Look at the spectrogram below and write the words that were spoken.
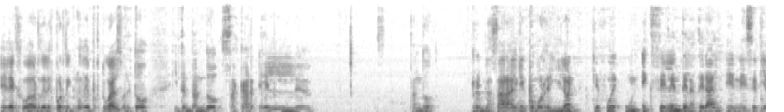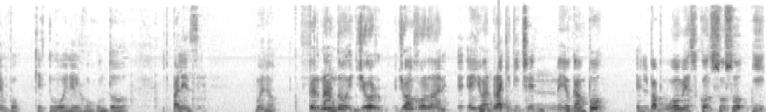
el ex jugador del Sporting Club de Portugal sobre todo intentando sacar el eh, intentando reemplazar a alguien como Reguilón que fue un excelente lateral en ese tiempo que estuvo en el conjunto hispalense bueno Fernando, Joan Jordan e Iván Rakitic en medio campo, el Papu Gómez con Suso y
